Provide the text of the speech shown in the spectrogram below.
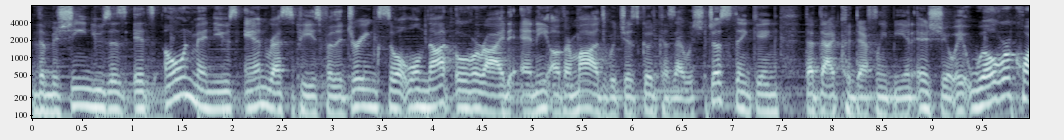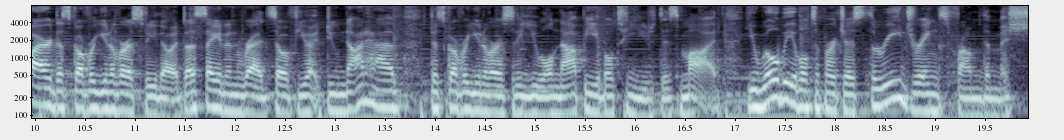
The machine uses its own menus and recipes for the drinks so it will not override any other mods, which is good because I was just thinking that that could definitely be an issue. It will require Discover University though, it does say it in red, so if you do not have Discover University, you will not be able to use this mod. You will be able to purchase three drinks from the machine.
